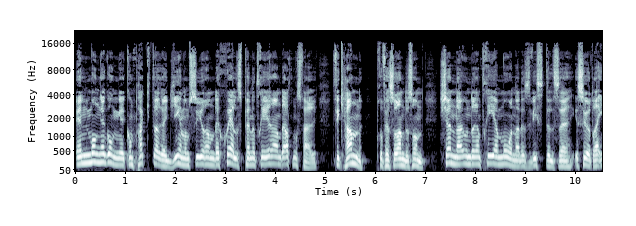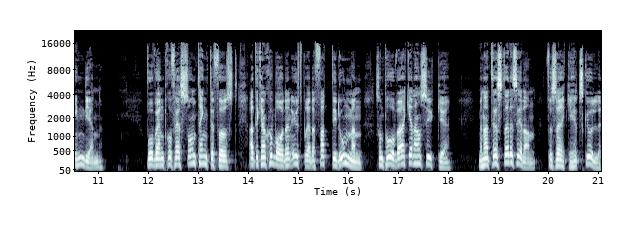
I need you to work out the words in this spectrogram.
En många gånger kompaktare, genomsyrande, själspenetrerande atmosfär fick han, professor Andersson, känna under en tre månaders vistelse i södra Indien. Vår vän professorn tänkte först att det kanske var den utbredda fattigdomen som påverkade hans psyke. Men han testade sedan, för säkerhets skull,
